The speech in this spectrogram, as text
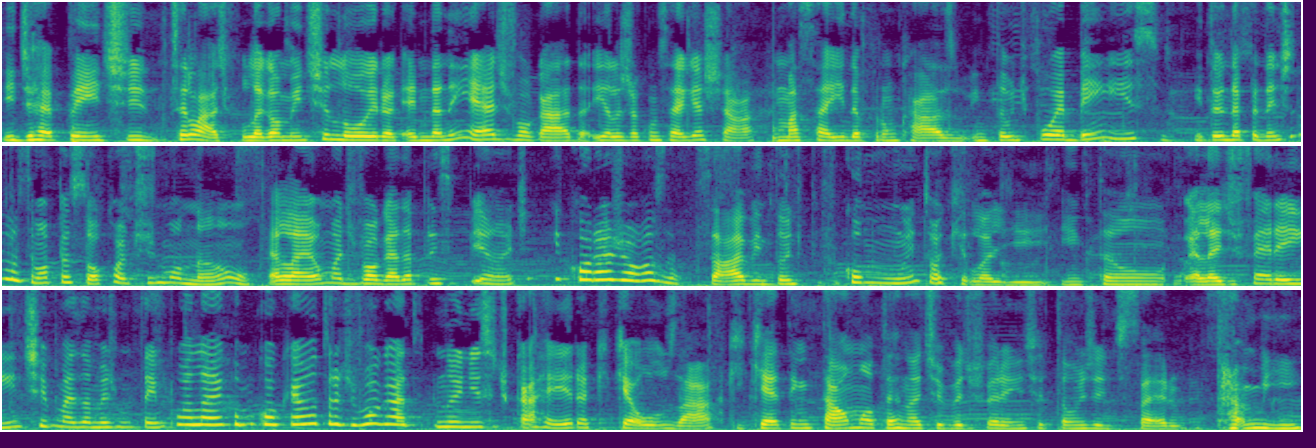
E de repente, sei lá, tipo, Legal legalmente loira, ainda nem é advogada e ela já consegue achar uma saída para um caso. Então, tipo, é bem isso. Então, independente de ela ser uma pessoa com autismo ou não, ela é uma advogada principiante e corajosa, sabe? Então, tipo, ficou muito aquilo ali. Então, ela é diferente, mas ao mesmo tempo ela é como qualquer outra advogada no início de carreira que quer ousar, que quer tentar uma alternativa diferente. Então, gente, sério, para mim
